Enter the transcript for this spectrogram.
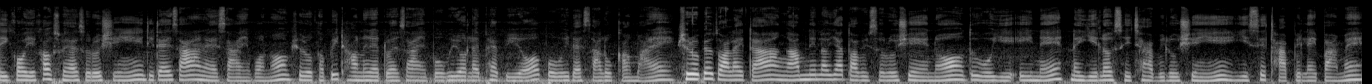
ဒီကောရေခောက်ဆွဲရဆိုလို့ရှိရင်ဒီတိုင်းစားရတဲ့စားရင်ပေါ့နော်ဖြိုတို့ကပိထောင်းနေတဲ့တွဲစားရင်ပို့ပြီးတော့လိုက်ဖက်ပြီးတော့ပို့ပြီးလည်းစားလို့ကောင်းပါတယ်ဖြိုတို့ပြုတ်သွားလိုက်တာ9မိနစ်လောက်ရသွားပြီဆိုလို့ရှိရင်တော့သူ့ကိုရေအေးနဲ့နှစ်ရေလောက်ဆေးချပြီးလို့ရှိရင်ရေစစ်ထားပေးလိုက်ပါမယ်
